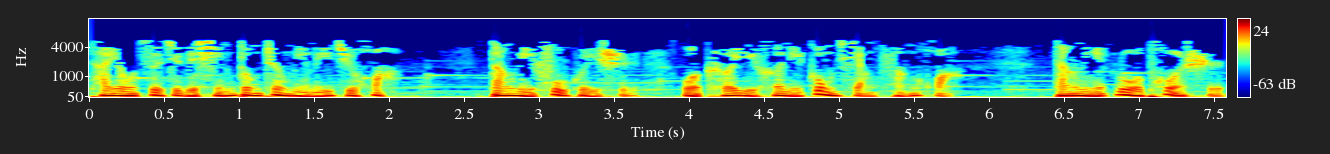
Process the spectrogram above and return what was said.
她用自己的行动证明了一句话：当你富贵时，我可以和你共享繁华；当你落魄时，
